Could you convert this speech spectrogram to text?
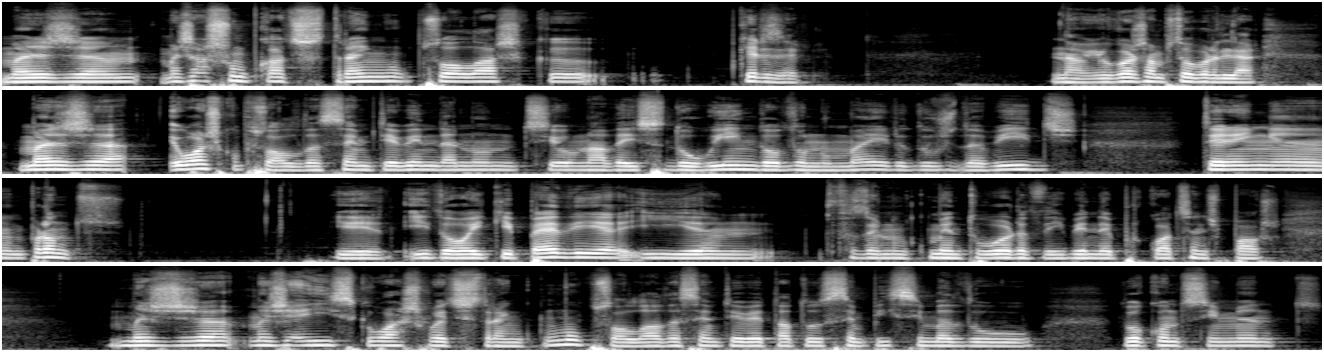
mas, hum, mas acho um bocado estranho o pessoal acha que. Quer dizer, não, eu agora já me estou a baralhar, mas uh, eu acho que o pessoal da CMTV ainda não noticiou nada isso do Windows, do Numeiro, dos Davids terem, uh, prontos, ido à Wikipedia e um, fazer um documento Word e vender por 400 paus. Mas, uh, mas é isso que eu acho bem estranho. Como o pessoal lá da CMTV está todo sempre em cima do, do acontecimento.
